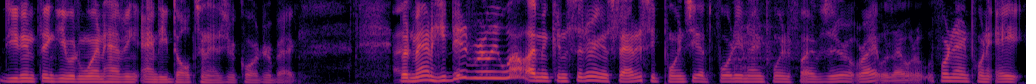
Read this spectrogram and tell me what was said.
you didn't think you would win having Andy Dalton as your quarterback, I- but man, he did really well. I mean, considering his fantasy points, he had forty nine point five zero. Right? Was that forty nine point eight?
